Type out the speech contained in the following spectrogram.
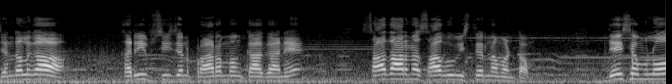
జనరల్గా ఖరీఫ్ సీజన్ ప్రారంభం కాగానే సాధారణ సాగు విస్తీర్ణం అంటాం. దేశంలో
